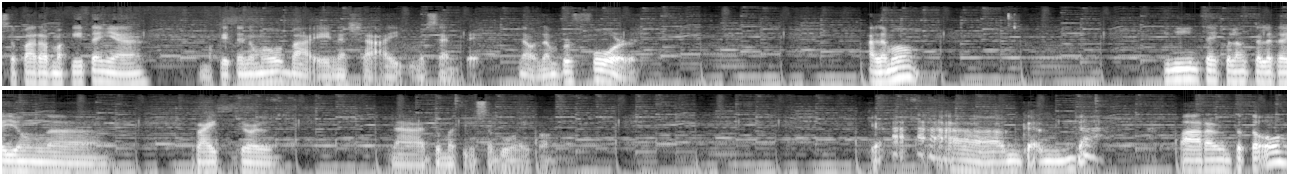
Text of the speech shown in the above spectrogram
So, para makita niya, makita ng mga babae na siya ay inosente. Now, number four, alam mo, hinihintay ko lang talaga yung uh, right girl na dumating sa buhay ko. Kaya, ah, ganda. Parang totoo.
